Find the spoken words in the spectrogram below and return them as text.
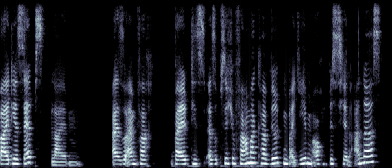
bei dir selbst bleiben. Also einfach weil dies, also Psychopharmaka wirken bei jedem auch ein bisschen anders.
